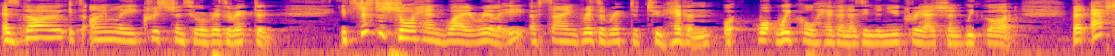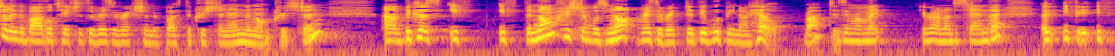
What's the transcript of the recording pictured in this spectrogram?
as though it's only Christians who are resurrected. It's just a shorthand way, really, of saying resurrected to heaven, or what we call heaven, as in the new creation with God. But actually, the Bible teaches the resurrection of both the Christian and the non Christian. Um, because if if the non-Christian was not resurrected, there would be no hell, right? Does everyone make everyone understand that? If, if,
